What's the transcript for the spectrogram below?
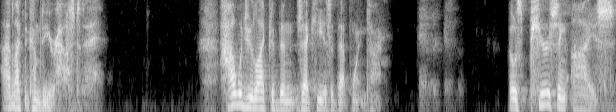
I'd like to come to your house today. How would you like to have been Zacchaeus at that point in time? Those piercing eyes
